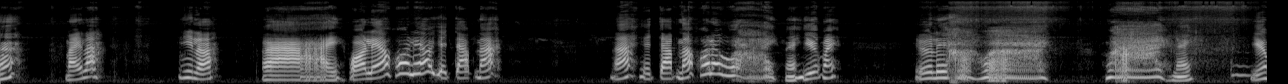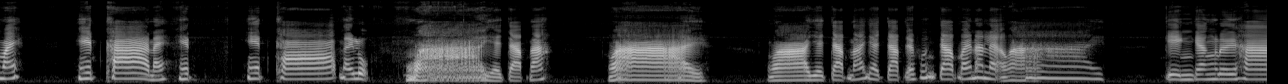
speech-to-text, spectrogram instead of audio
ฮะไหนล่ะ นี่เหรอวายพอแล้วพอแล้วอย่าจับนะ นะอย่าจับนะพอแล้ววายไหนเยอะไหมเยอะเลยค่ะวายวายไหน เยอะไหมเห็ดคาไหนเห็ดเห็ดคาไหนลูกวายอย่าจับนะวายวายอย่าจับนะ อย่าจับอย่าเพิ่งจับไว้นั่นแหละวาย เก่งจังเลยครั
